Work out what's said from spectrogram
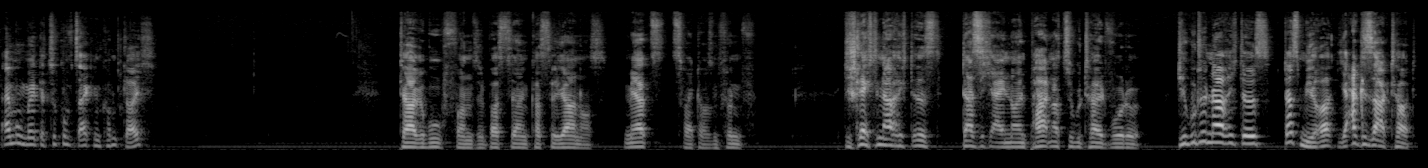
ein Moment, der Zukunftsicon kommt gleich. Tagebuch von Sebastian Castellanos, März 2005. Die schlechte Nachricht ist, dass ich einen neuen Partner zugeteilt wurde. Die gute Nachricht ist, dass Mira Ja gesagt hat.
